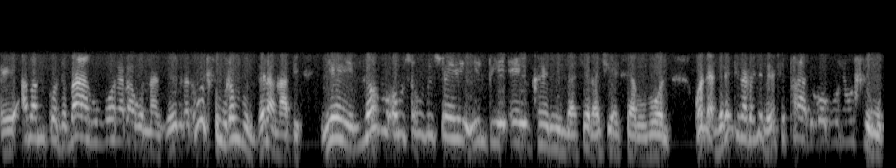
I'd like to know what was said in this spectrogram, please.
um abamkodo bayakubona bakunazeli kanti ubuhlungu lobu buvela ngaphi. Ye lobu obusobubiswe yimpi e-ukraine naserussia siyabubona. Kodwa vele thina bese vele siphakathi kokunye ubuhlungu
